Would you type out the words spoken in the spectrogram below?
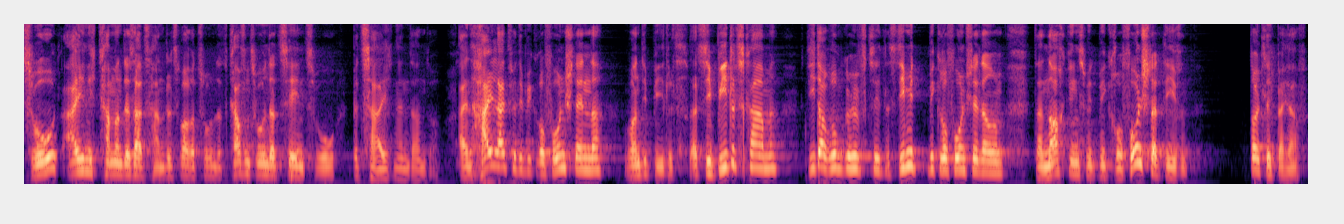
2. Eigentlich kann man das als Handelsware 200, kaufen 210 2 bezeichnen dann da. Ein Highlight für die Mikrofonständer waren die Beatles. Als die Beatles kamen, die da rumgehüpft sind, als die mit Mikrofonständern rum, danach ging es mit Mikrofonstativen deutlich bergauf.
